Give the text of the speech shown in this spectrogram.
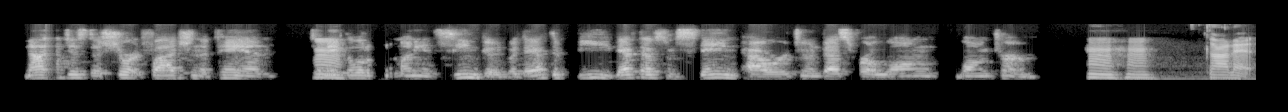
not just a short flash in the pan to mm. make a little bit of money and seem good, but they have to be, they have to have some staying power to invest for a long, long term. Mm-hmm. Got it.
